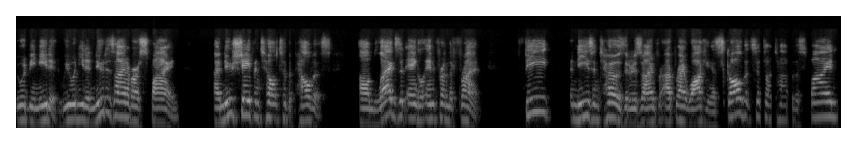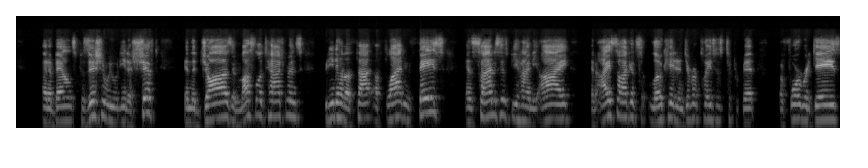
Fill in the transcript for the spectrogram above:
that would be needed. We would need a new design of our spine, a new shape and tilt to the pelvis, um, legs that angle in from the front, feet, knees, and toes that are designed for upright walking, a skull that sits on top of the spine, at a balanced position. We would need a shift in the jaws and muscle attachments. We need to have a, fat, a flattened face and sinuses behind the eye and eye sockets located in different places to permit a forward gaze.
